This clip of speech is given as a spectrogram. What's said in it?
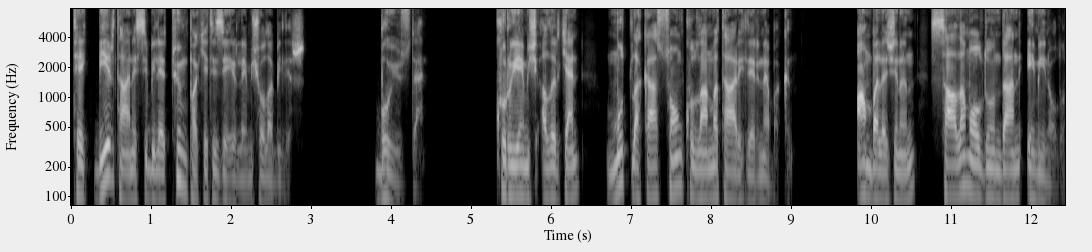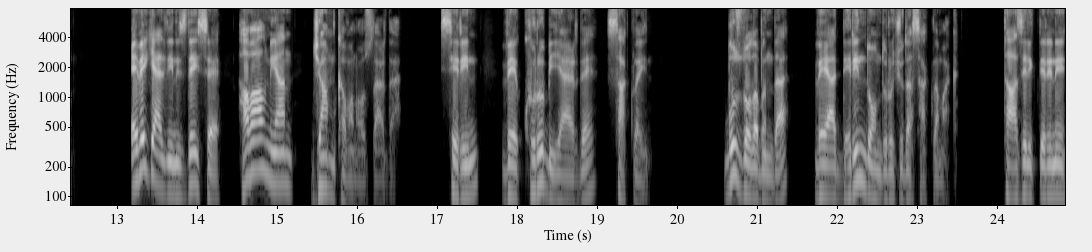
tek bir tanesi bile tüm paketi zehirlemiş olabilir. Bu yüzden kuru yemiş alırken mutlaka son kullanma tarihlerine bakın. Ambalajının sağlam olduğundan emin olun. Eve geldiğinizde ise hava almayan cam kavanozlarda, serin ve kuru bir yerde saklayın. Buzdolabında veya derin dondurucuda saklamak. Tazeliklerini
